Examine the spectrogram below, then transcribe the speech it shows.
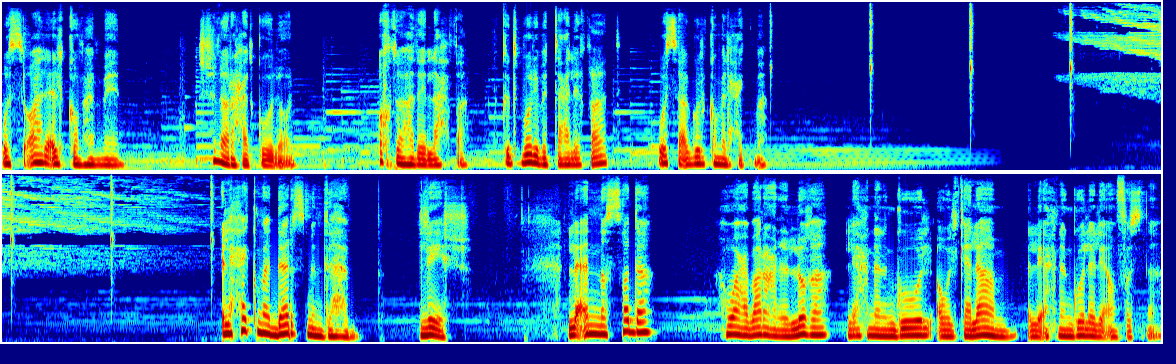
والسؤال لكم همين شنو راح تقولون؟ اخذوا هذه اللحظة كتبوا لي بالتعليقات وسأقول لكم الحكمة الحكمة درس من ذهب. ليش؟ لأن الصدى هو عبارة عن اللغة اللي إحنا نقول أو الكلام اللي إحنا نقوله لأنفسنا.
